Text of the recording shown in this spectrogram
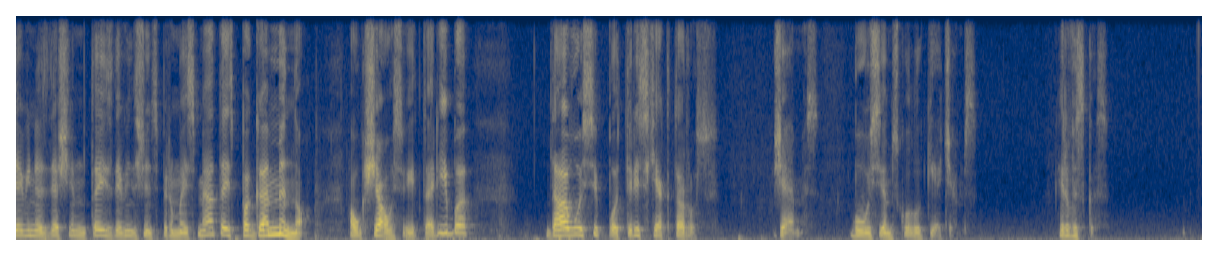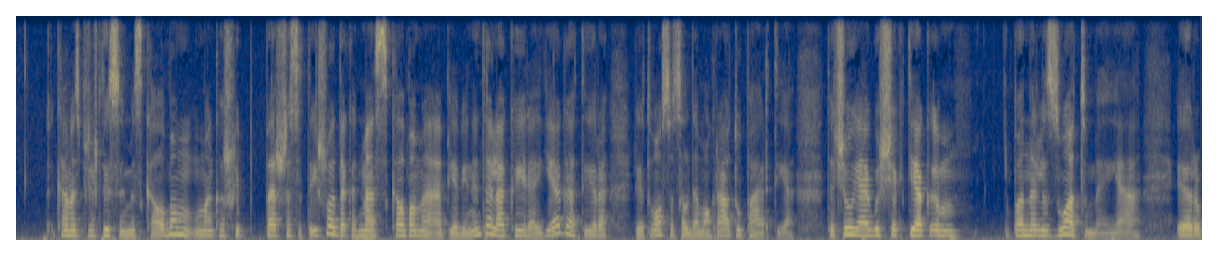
90-91 metais pagamino aukščiausioji taryba, davusi po 3 hektarus žemės buvusiems kolukiečiams. Ir viskas ką mes prieš tai su jumis kalbam, man kažkaip peršasi tai išvada, kad mes kalbame apie vienintelę kairę jėgą, tai yra Lietuvos socialdemokratų partija. Tačiau jeigu šiek tiek panalizuotume ją ir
